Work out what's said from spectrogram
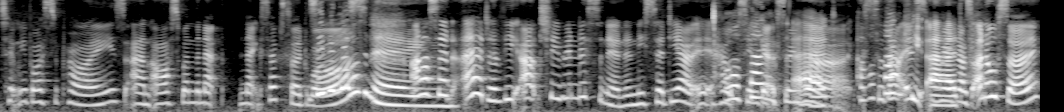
took me by surprise and asked when the ne- next episode Has was. he been listening? And I said, Ed, have you actually been listening? And he said, Yeah, it helps him get through Ed. work. Oh, so thank that you, is really Ed. nice. And also,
